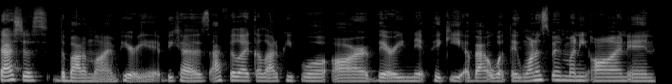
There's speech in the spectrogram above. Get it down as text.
That's just the bottom line, period. Because I feel like a lot of people are very nitpicky about what they want to spend money on, and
